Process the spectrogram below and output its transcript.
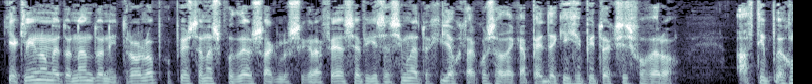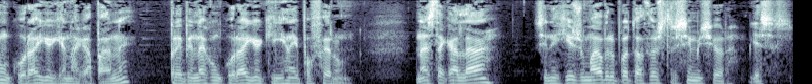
Και κλείνω με τον Άντωνι Τρόλοπ, ο οποίος ήταν ένας σπουδαίος Άγγλος συγγραφέας, έφυγε σε σήμερα το 1815 και είχε πει το εξής φοβερό. Αυτοί που έχουν κουράγιο για να αγαπάνε, πρέπει να έχουν κουράγιο και για να υποφέρουν. Να είστε καλά. Συνεχίζουμε αύριο πρώτα Θεός 3,5 ώρα. Γεια σας.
